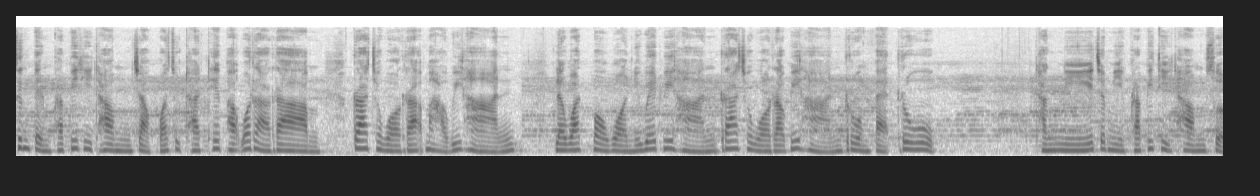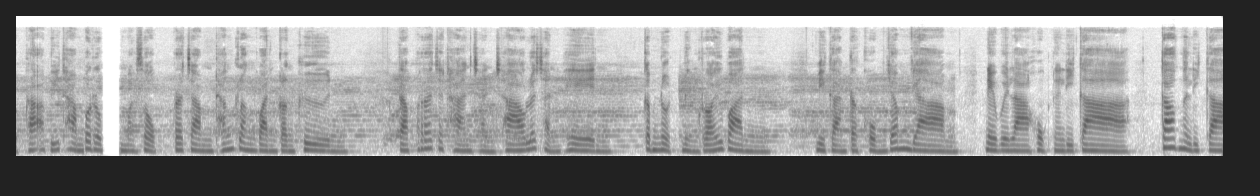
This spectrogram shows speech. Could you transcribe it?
ซึ่งเป็นพระพิธีธรรมจากวัดสุทัศน์เทพวราราม ราชวรมหาวิหาร และวัดบวรนิเวศวิหาร ราชวรวิหารรวม 8 รูป ทั้งนี้จะมีพระพิธีธรรมสวดพระอภิธรรมบรมศพประจำทั้งกลางวันกลางคืน รับพระราชทานฉันเช้าและฉันเพนกำหนด 100 วัน มีการประโคมย่ำยาม ในเวลา 6 นาฬิกา 9 นาฬิกา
